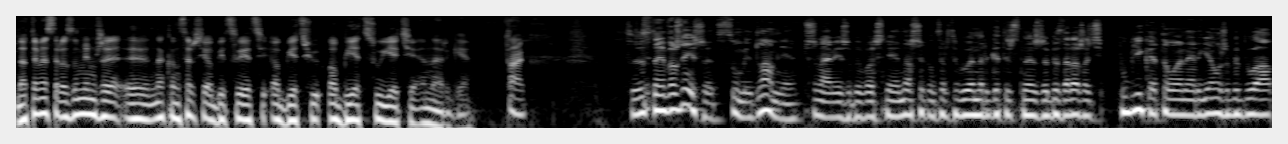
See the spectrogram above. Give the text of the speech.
Natomiast rozumiem, że y, na koncercie obiecujecie, obiecu, obiecujecie energię. Tak. Co jest najważniejsze w sumie dla mnie, przynajmniej, żeby właśnie nasze koncerty były energetyczne, żeby zarażać publikę tą energią, żeby była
